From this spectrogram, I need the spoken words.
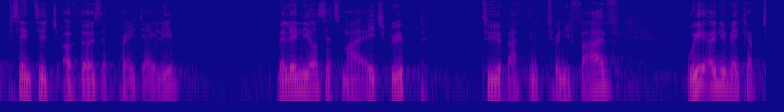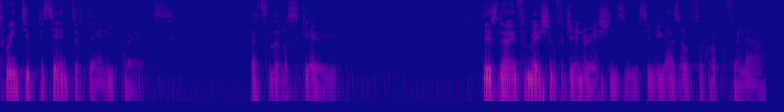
percentage of those that pray daily. Millennials, that's my age group, to about, I think, 25, we only make up 20% of daily prayers. That's a little scary. There's no information for Generation Z, so you guys are off the hook for now.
